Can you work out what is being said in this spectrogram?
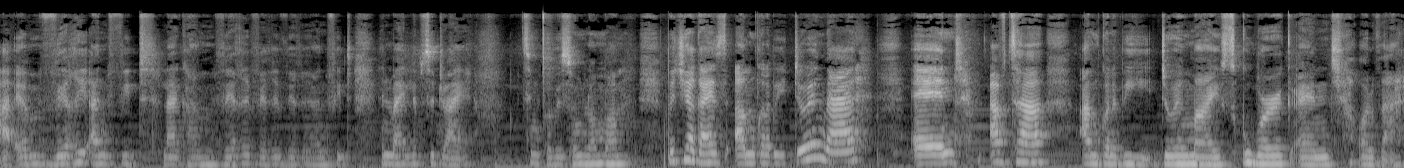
I am very unfit. Like I'm very, very, very unfit, and my lips are dry but yeah guys i'm gonna be doing that and after i'm gonna be doing my schoolwork and all of that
